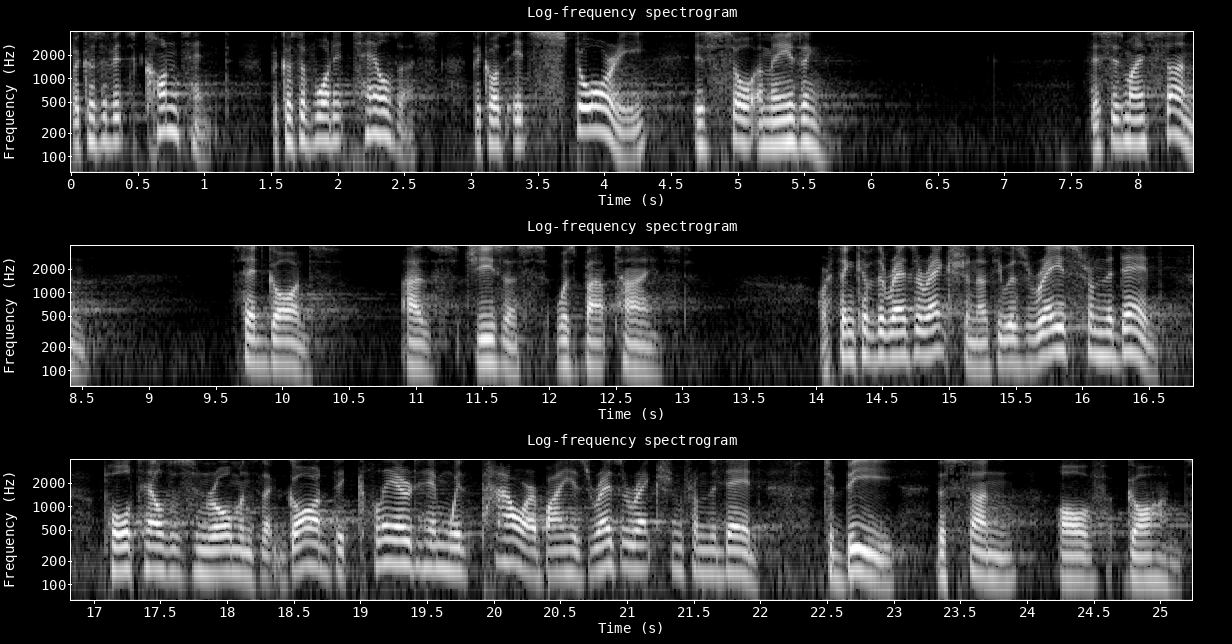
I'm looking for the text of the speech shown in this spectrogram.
because of its content, because of what it tells us, because its story is so amazing. This is my son, said God as Jesus was baptized. Or think of the resurrection as he was raised from the dead. Paul tells us in Romans that God declared him with power by his resurrection from the dead to be the Son of God.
